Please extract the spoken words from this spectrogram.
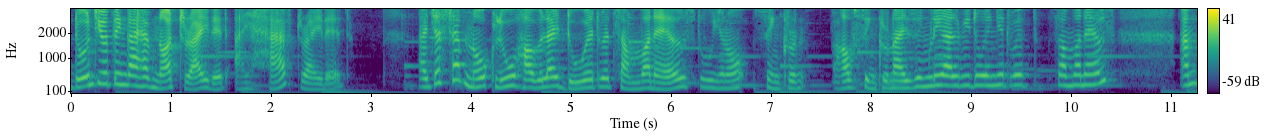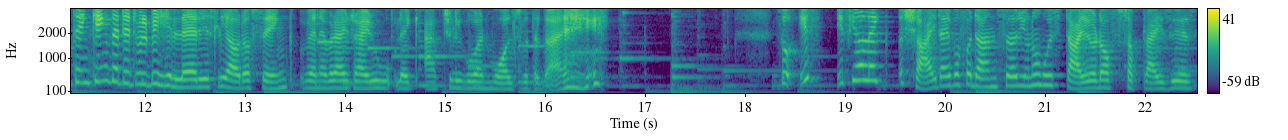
don't you think I have not tried it? I have tried it. I just have no clue how will I do it with someone else to, you know, synchron how synchronizingly I'll be doing it with someone else. I'm thinking that it will be hilariously out of sync whenever I try to like actually go and waltz with a guy. so if if you're like a shy type of a dancer you know who is tired of surprises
